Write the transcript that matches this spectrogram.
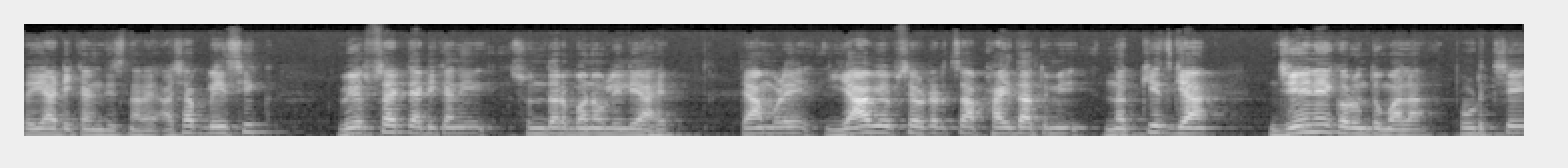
तर या ठिकाणी दिसणार आहे. अशा बेसिक वेबसाईट त्या ठिकाणी सुंदर बनवलेली आहे. त्यामुळे या वेबसाईटचा फायदा तुम्ही नक्कीच घ्या. जेणेकरून तुम्हाला पुढचे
